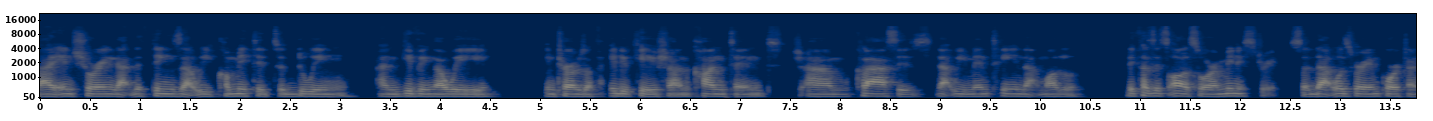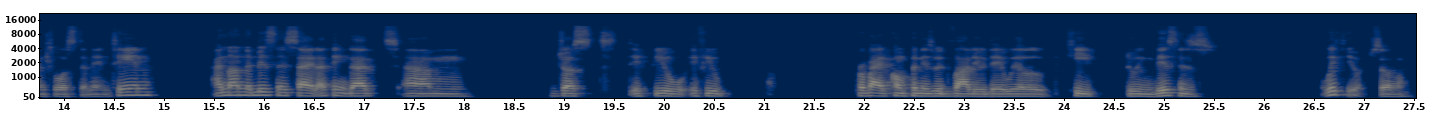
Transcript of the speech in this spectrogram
by ensuring that the things that we committed to doing and giving away in terms of education, content, um, classes, that we maintain that model because it's also our ministry. So that was very important to us to maintain. And on the business side, I think that um, just if you if you provide companies with value, they will keep doing business with you. So,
